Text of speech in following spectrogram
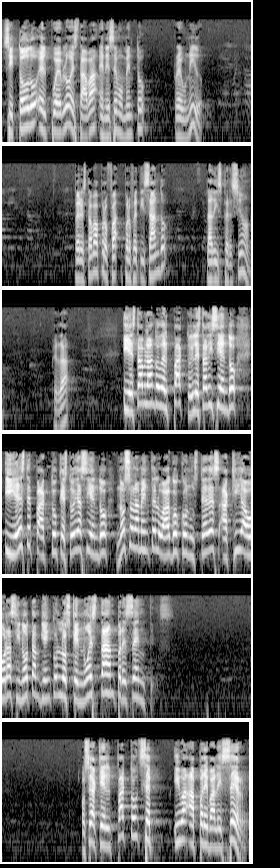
Si todo el pueblo estaba en ese momento reunido. Pero estaba profetizando la dispersión. ¿verdad? Y está hablando del pacto y le está diciendo, y este pacto que estoy haciendo, no solamente lo hago con ustedes aquí ahora, sino también con los que no están presentes. O sea que el pacto se iba a prevalecer,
